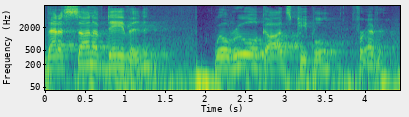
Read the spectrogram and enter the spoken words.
that a son of David will rule God's people forever.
